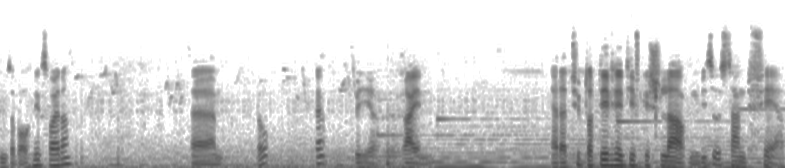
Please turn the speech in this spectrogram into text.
Kommt aber auch nichts weiter. Ähm. Oh. Will hier rein. Ja, der Typ doch definitiv geschlafen. Wieso ist da ein Pferd?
